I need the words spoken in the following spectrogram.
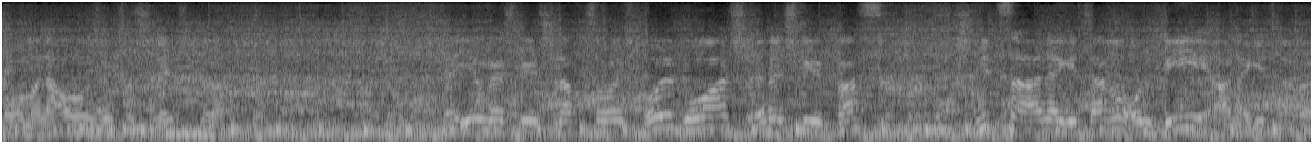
boah, meine Augen sind so schlecht, ne? Ja, irgendwer spielt Schlagzeug, Holgorsch äh, spielt Bass, Schnitzer an der Gitarre und B an der Gitarre.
